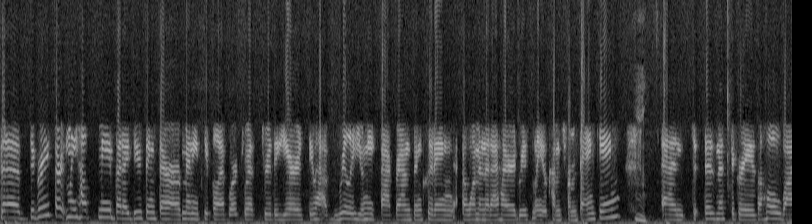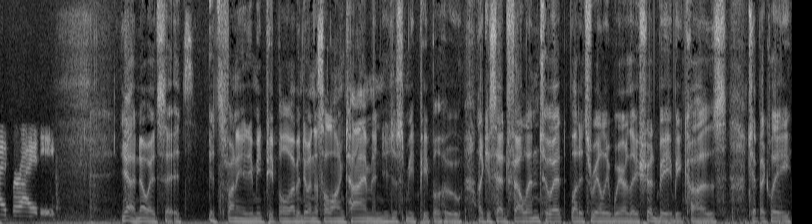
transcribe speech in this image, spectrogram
the degree certainly helps me, but I do think there are many people I've worked with through the years who have really unique backgrounds, including a woman that I hired recently who comes from banking hmm. and business degrees, a whole wide variety. Yeah, no, it's it's it's funny you meet people i've been doing this a long time and you just meet people who like you said fell into it but it's really where they should be because typically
